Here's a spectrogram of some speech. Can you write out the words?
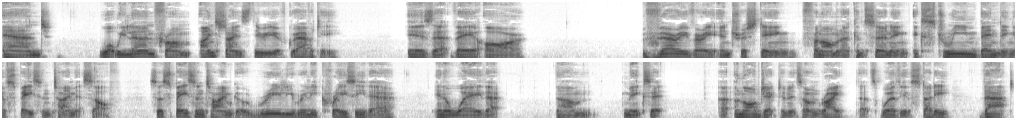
And what we learn from Einstein's theory of gravity is that they are very, very interesting phenomena concerning extreme bending of space and time itself. So space and time go really, really crazy there in a way that um, makes it an object in its own right that's worthy of study. That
